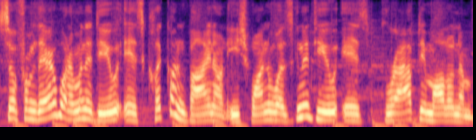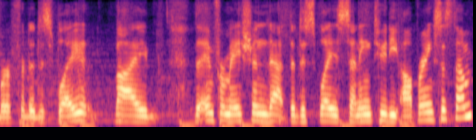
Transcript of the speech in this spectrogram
So from there, what I'm gonna do is click on bind on each one. What it's gonna do is grab the model number for the display by the information that the display is sending to the operating system.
